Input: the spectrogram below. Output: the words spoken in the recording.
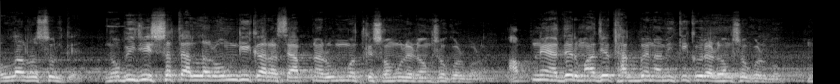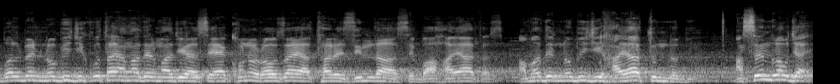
আল্লাহ রসুলকে। নবীজির সাথে আল্লাহর অঙ্গীকার আছে, আপনার উম্মতকে সমূলে ধ্বংস করব না। আপনি এদের মাঝে থাকবেন, আমি কি করে ধ্বংস করব। বলবেন, নবীজি কোথায় আমাদের মাঝে আছে? এখনও রওজায় আথারে জিন্দা আছে, বা হায়াত আছে। আমাদের নবীজি হায়াতুন নবী। আসেন রওজায়,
